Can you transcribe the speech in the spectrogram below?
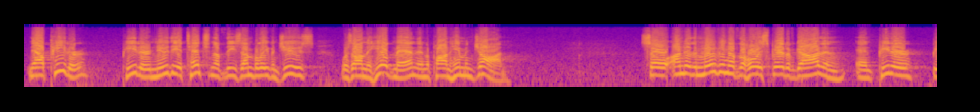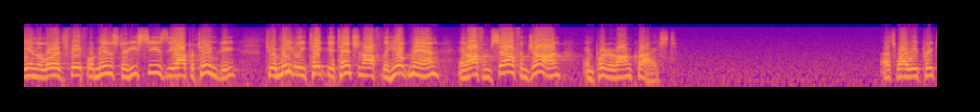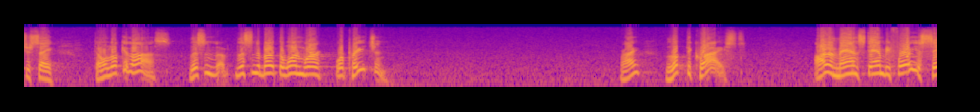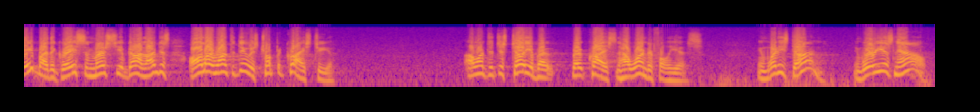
Now Peter, Peter knew the attention of these unbelieving Jews was on the healed man and upon him and John. So under the moving of the Holy Spirit of God and, and Peter being the Lord's faithful minister, he sees the opportunity to immediately take the attention off the healed man and off himself and John and put it on Christ. That's why we preachers say, don't look at us. Listen, listen about the one we're, we're preaching. Right? Look to Christ. I'm a man stand before you, saved by the grace and mercy of God. And I'm just, all I want to do is trumpet Christ to you. I want to just tell you about, about Christ and how wonderful he is and what he's done and where he is now.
